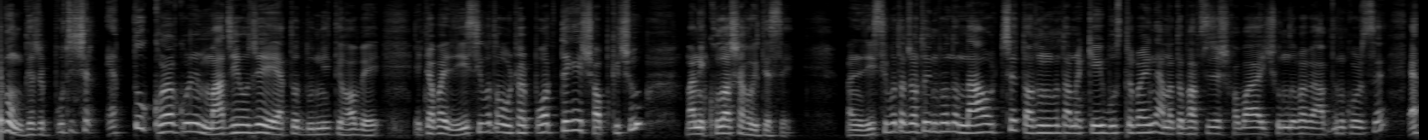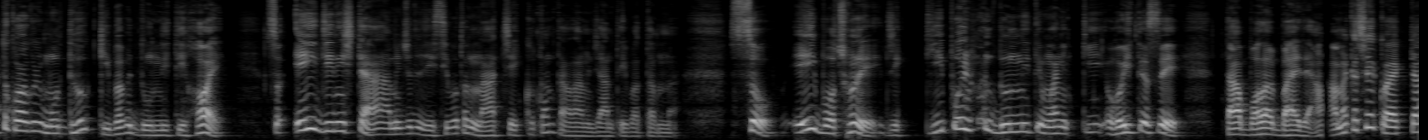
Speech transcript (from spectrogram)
এবং দু হাজার পঁচিশ সাল এত কড়াকড়ির মাঝেও যে এত দুর্নীতি হবে, এটা ভাই রিসিভতা ওঠার পর থেকেই সব কিছু মানে খোলাসা হইতেছে। মানে রিসিভতা যতদিন পর্যন্ত না উঠছে, ততদিন পর্যন্ত আমরা কেউ বুঝতে পারিনি আমরা তো ভাবছি যে সবাই সুন্দরভাবে আবেদন করছে। এত কড়াকড়ির মধ্যেও কীভাবে দুর্নীতি হয়? সো এই জিনিসটা আমি যদি রিসিভতা না চেক করতাম, তাহলে আমি জানতেই পারতাম না। সো এই বছরে যে কি পরিমাণ দুর্নীতি মানে কি হইতেছে, তা বলার বাইরে। আমার কাছে কয়েকটা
